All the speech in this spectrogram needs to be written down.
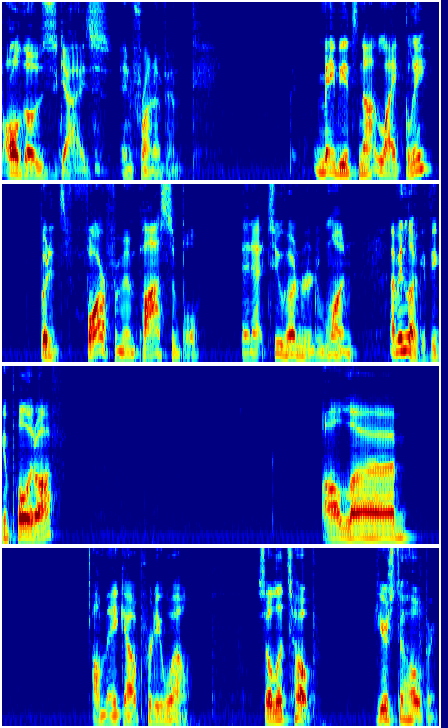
all those guys in front of him. Maybe it's not likely, but it's far from impossible. And at 201, I mean, look, if you can pull it off, I'll uh, I'll make out pretty well. So let's hope. Here's to hoping.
